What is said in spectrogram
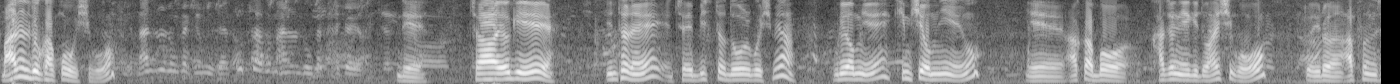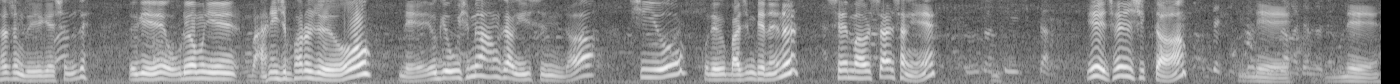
마늘도 갖고 오시고. 마늘 농사 지니까 고추하고 마늘 농사 다 져요. 네. 자, 여기 인터넷 제 미스터 노을 보시면 우리 어머니, 김씨 어머니예요. 예, 아까 뭐 가정 얘기도 하시고 또 이런 아픈 사정도 얘기하셨는데 여기 우리 어머니 많이 좀 팔아줘요. 네, 여기 오시면 항상 있습니다. CU 그리고 맞은편에는 새마을 쌀상에 여기서 제일 식당 예, 제일식당. 순대집 네. 네.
